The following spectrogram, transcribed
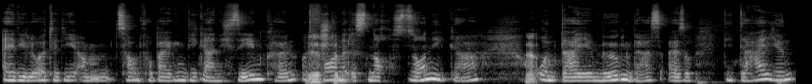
all die Leute, die am Zaun vorbeigingen, die gar nicht sehen können. Und Ja, vorne stimmt. ist noch sonniger. Ja. Und Dahlien mögen das. Also die Dahlien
